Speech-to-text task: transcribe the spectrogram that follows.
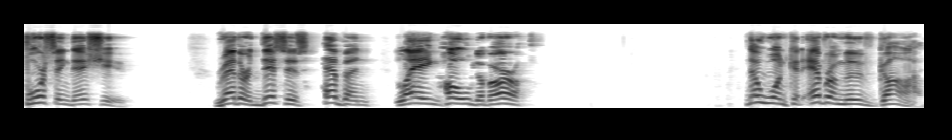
forcing the issue. Rather, this is heaven laying hold of earth. No one could ever move God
